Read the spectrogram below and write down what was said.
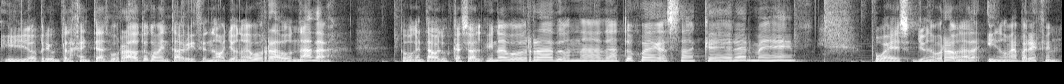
Y yo pregunto a la gente, ¿has borrado tu comentario? Y dice, no, yo no he borrado nada. Como cantaba Luz Casal, y no he borrado nada, tú juegas a quererme. Pues yo no he borrado nada y no me aparecen.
